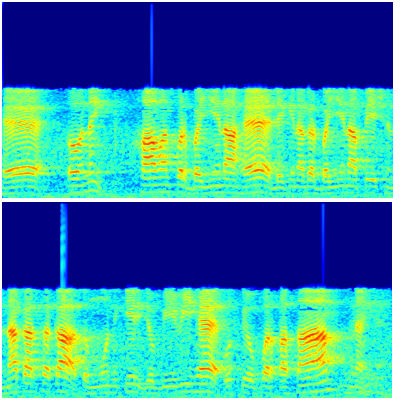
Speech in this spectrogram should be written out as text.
ہے۔ او نہیں خامن پر بینہ ہے، لیکن اگر بینہ پیش نہ کر سکا تو منکر جو بیوی ہے اس کے اوپر قسم نہیں۔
